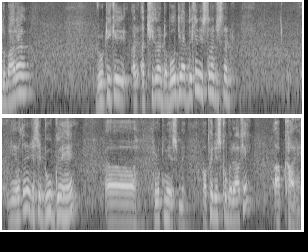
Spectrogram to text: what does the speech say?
दोबारा रोटी के अच्छी तरह डबो दिया। आप देखें इस तरह जिस तरह ये होता है ना, जैसे डूब गए हैं रुक में इसमें। और फिर इसको बुला के आप खा लें।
